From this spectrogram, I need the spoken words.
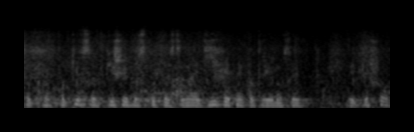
Тут навпаки все в пішій доступності, навіть їхати не потрібно, все, ти пішов.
